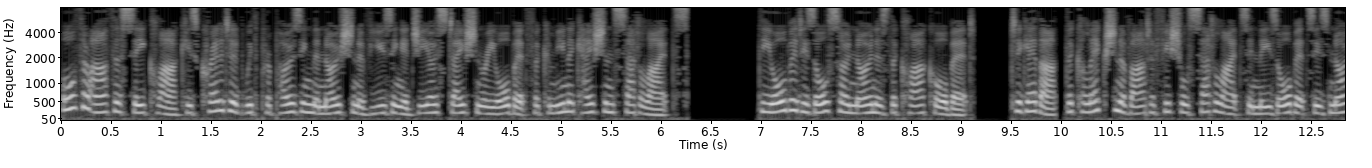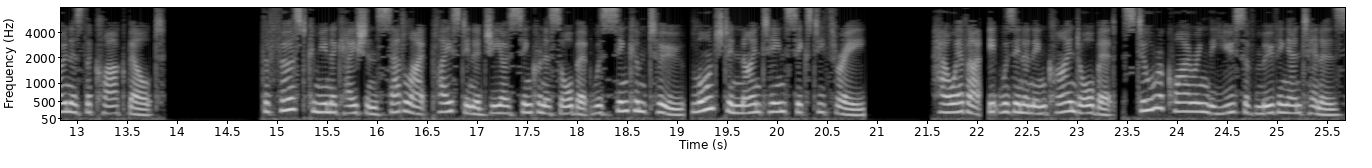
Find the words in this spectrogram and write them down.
Author Arthur C. Clarke is credited with proposing the notion of using a geostationary orbit for communications satellites. The orbit is also known as the Clarke orbit. Together, the collection of artificial satellites in these orbits is known as the Clarke belt. The first communications satellite placed in a geosynchronous orbit was SYNCOM 2, launched in 1963. However, it was in an inclined orbit, still requiring the use of moving antennas.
